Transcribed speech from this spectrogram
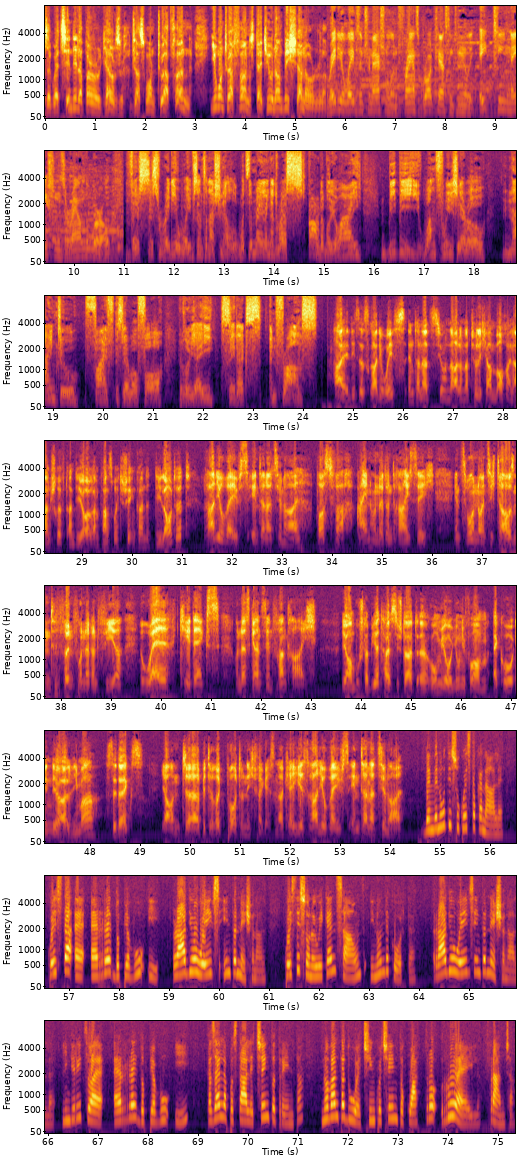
Oh, the great Cyndi Lauper girls just want to have fun. You want to have fun? Stay tuned on this channel. Radio Waves International in France, broadcasting to nearly 18 nations around the world. This is Radio Waves International with the mailing address RWI BP 130 92504 Rueil, Cedex in France. Hi, dies ist Radio Waves International und natürlich haben wir auch eine Anschrift, an die ihr eure Empfangsberichte schicken könntet. Die lautet Radio Waves International, Postfach 130 in 92504 Ruel, Quedex und das Ganze in Frankreich. Ja, und buchstabiert heißt die Stadt äh, Romeo Uniform Echo India Lima, Cedex. Ja, und äh, bitte Rückporto nicht vergessen, okay? Hier ist Radio Waves International. Benvenuti su questo canale. Questa è RWI, Radio Waves International. Questi sono i Weekend Sound in onde corte. Radio Waves International. L'indirizzo è RWI, casella postale 130 92 504 Rueil, Francia.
